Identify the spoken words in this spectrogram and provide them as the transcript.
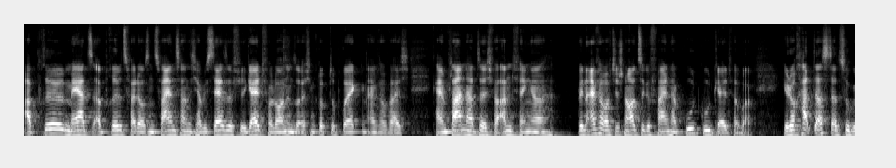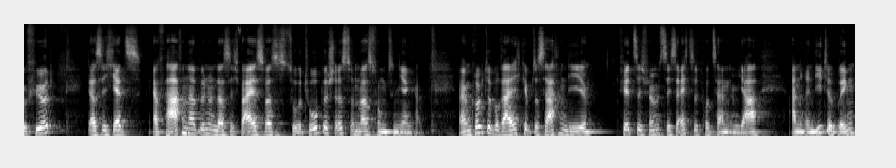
April, März, April 2022 habe ich sehr, sehr viel Geld verloren in solchen Kryptoprojekten, einfach weil ich keinen Plan hatte. Ich war Anfänger, bin einfach auf die Schnauze gefallen, habe gut, gut Geld verbracht. Jedoch hat das dazu geführt, dass ich jetzt erfahrener bin und dass ich weiß, was zu utopisch ist und was funktionieren kann. Beim Kryptobereich gibt es Sachen, die 40, 50, 60 Prozent im Jahr an Rendite bringen.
